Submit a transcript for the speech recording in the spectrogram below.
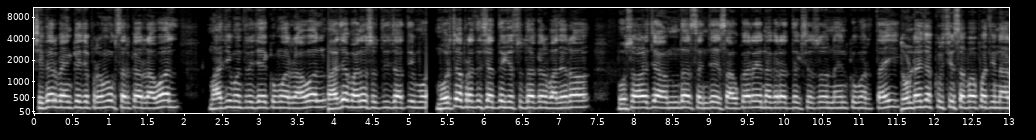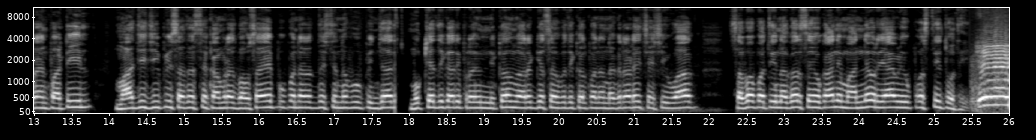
शिखर बँकेचे प्रमुख सरकार रावल माजी मंत्री जयकुमार रावल भाजप अनुसूचित जाती मो- मोर्चा प्रदेशाध्यक्ष सुधाकर बालेराव भोसाळचे आमदार संजय सावकारे नगराध्यक्ष सो नयनकुमार ताई धोंडाच्या कृषी सभापती नारायण पाटील माजी जीपी सदस्य कामराज भाऊसाहेब उपनगराध्यक्ष नबू पिंजारी मुख्याधिकारी प्रवीण निकम आरोग्य सभापती कल्पना नगराडे शशी वाघ सभापती नगरसेवक आणि मान्यवर यावेळी उपस्थित होते. हे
